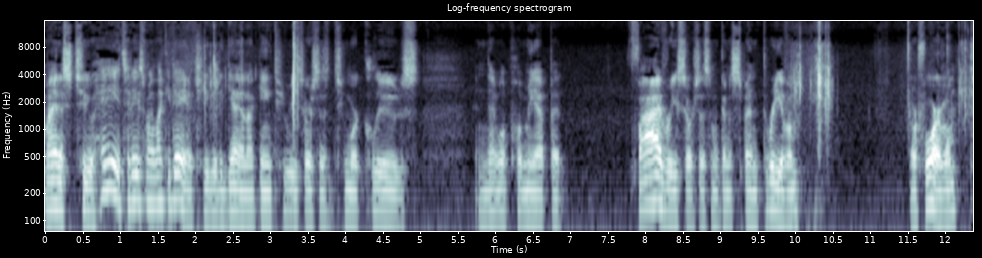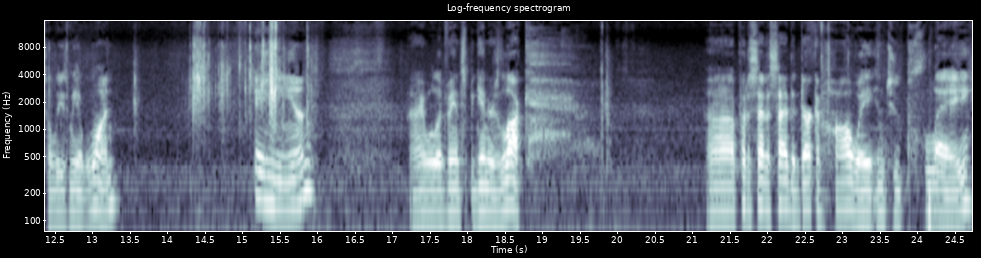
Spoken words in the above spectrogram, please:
Minus two. Hey, today's my lucky day. I cheated again. I'll gain two resources and two more clues. And that will put me up at five resources. I'm going to spend three of them or four of them, so it leaves me at one. And I will advance beginner's luck. Uh, put a set aside the darkened hallway into play.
